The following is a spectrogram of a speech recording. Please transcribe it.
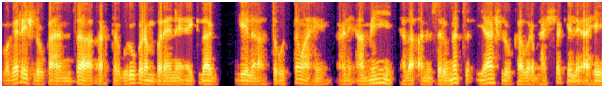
वगैरे श्लोकांचा अर्थ गुरु परंपरेने ऐकला गेला तो उत्तम आहे आणि आम्हीही त्याला अनुसरूनच या श्लोकावर भाष्य केले आहे.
